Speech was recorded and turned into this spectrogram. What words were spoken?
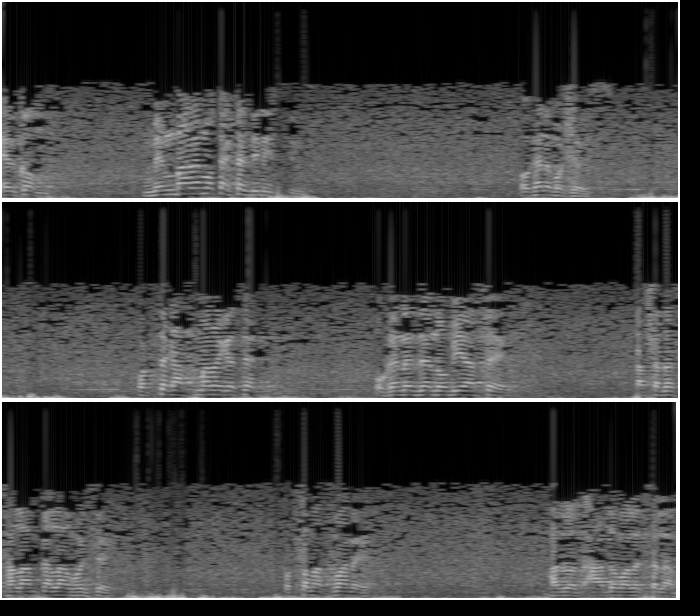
এরকম, মেম্বারের মতো একটা জিনিস ছিল। ওখানে বসে হয়েছে। প্রত্যেক আসমানে গেছেন, ওখানে যে নবী আছে, তার সাথে সালাম কালাম হয়েছে। প্রথম আসমানে হজরত আদম আলাইসাল্লাম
